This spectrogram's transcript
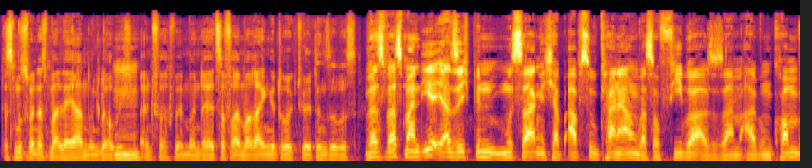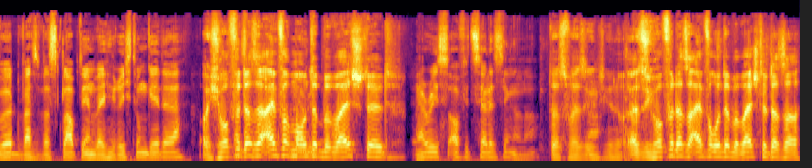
das muss man erstmal lernen, glaube Mhm. ich, einfach, wenn man da jetzt auf einmal reingedrückt wird in sowas. Was, was meint ihr? Also ich bin, muss sagen, ich habe absolut keine Ahnung, was auf Fieber, also seinem Album kommen wird. Was, was glaubt ihr, in welche Richtung geht er? Ich hoffe, dass er einfach mal unter Beweis stellt, Marys offizielle Single, ne? Das weiß ich nicht genau. Also ich hoffe, dass er einfach unter Beweis stellt, dass er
